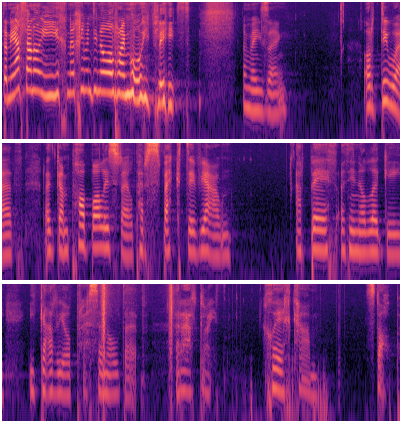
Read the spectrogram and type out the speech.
Da ni allan o ich, newch chi mynd i nôl rhai mwy, please. Amazing. O'r diwedd, roedd gan pobl Israel persbectif iawn ar beth oedd hi'n olygu i gario presenoldeb yr arglwydd. Chwech cam. Stop.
